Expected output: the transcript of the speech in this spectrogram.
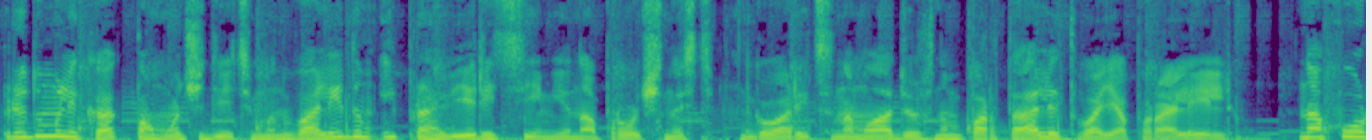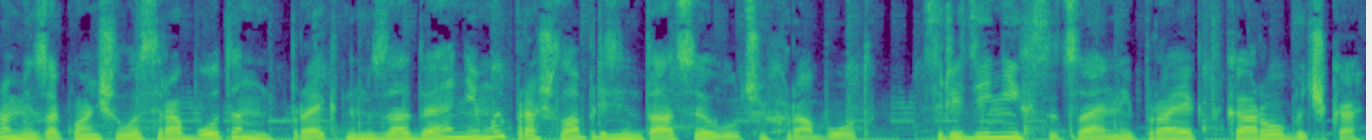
придумали, как помочь детям-инвалидам и проверить семьи на прочность. Говорится на молодежном портале «Твоя параллель». На форуме закончилась работа над проектным заданием и прошла презентация лучших работ. Среди них социальный проект «Коробочка».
